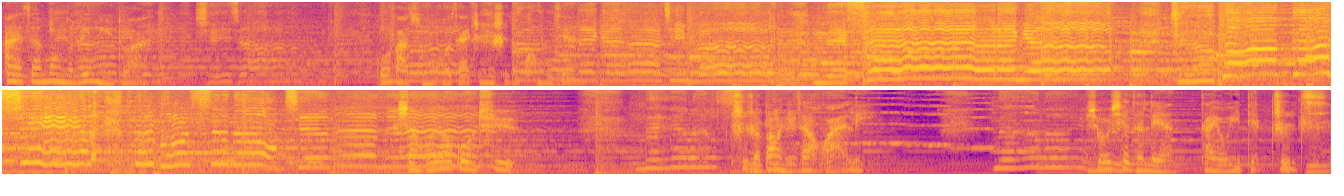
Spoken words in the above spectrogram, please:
爱在梦的另一端，无法存活在真实的空间。想回到过去，试着抱你在怀里，羞怯的脸带有一点稚气，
